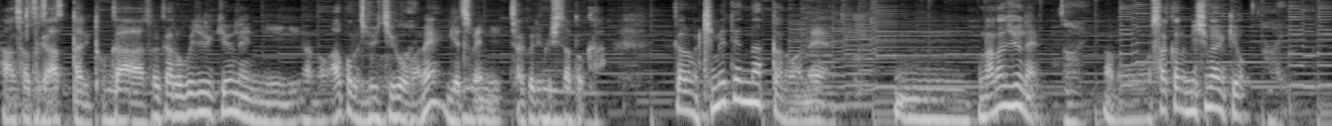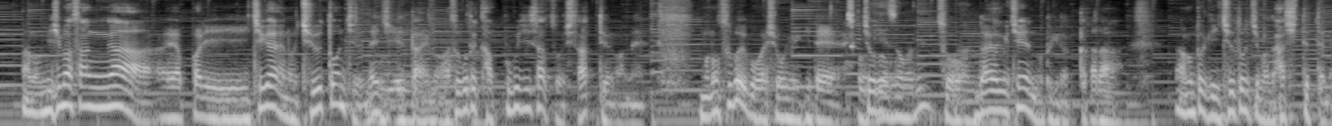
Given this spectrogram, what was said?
暗殺があったりとか、それから69年にあのアポロ11号がね、月面に着陸したとか、それから決め手になったのはねうん70年。はい。あの作家の三島由紀夫。はいあの三島さんがやっぱり市ヶ谷の駐屯地でね自衛隊のあそこで滑腹自殺をしたっていうのはねものすごい僕は衝撃でしかも映像がねそう大学1年の時だったからあの時駐屯地まで走ってってね、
